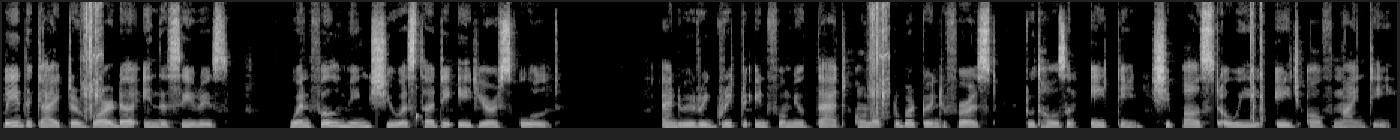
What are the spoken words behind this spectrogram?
played the character Varda in the series. When filming, she was 38 years old. And we regret to inform you that on October 21st, 2018, she passed away age of 90.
